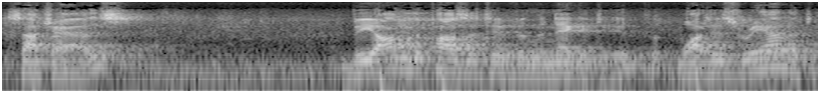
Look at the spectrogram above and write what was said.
such as, beyond the positive and the negative, what is reality?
